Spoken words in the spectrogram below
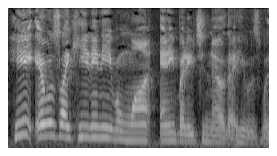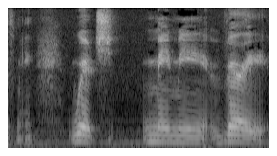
he it was like he didn't even want anybody to know that he was with me which made me very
